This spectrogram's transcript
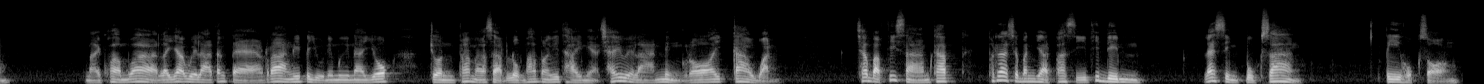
62 หมายความว่าระยะเวลาตั้งแต่ร่างนี้ไปอยู่ในมือนายก จนพระมหากษัตริย์ลงพระประมาพิไทยเนี่ยใช้เวลา 109 วัน ฉบับที่ 3 ครับ พระราชบัญญัติภาษีที่ดิน และสิ่งปลูกสร้าง ปี 62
